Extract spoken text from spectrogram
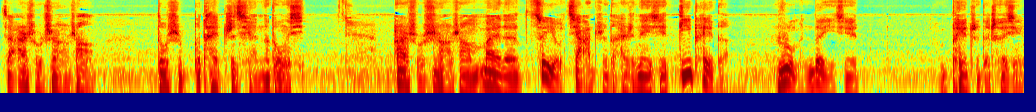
在二手市场上都是不太值钱的东西。二手市场上卖的最有价值的还是那些低配的、入门的一些配置的车型。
